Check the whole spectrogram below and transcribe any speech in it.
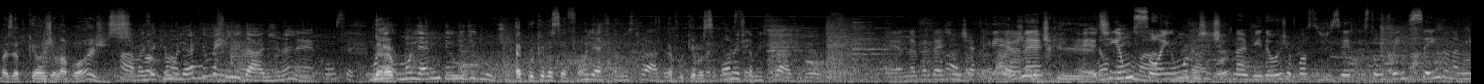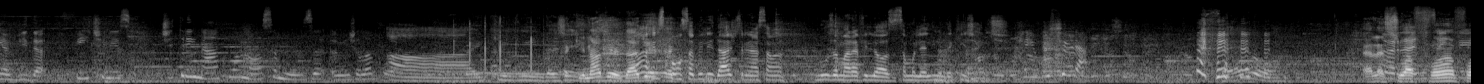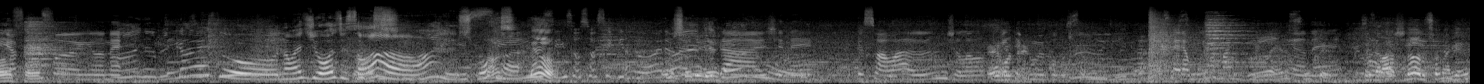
Mas é porque é Angela Borges? Ah, mas é que mulher tem afinidade, né? né? Com certeza. Mulher, É. mulher entende de glúteo. É porque você é fã. Mulher fica menstruada. É porque você. Homem fica menstruado? É, na verdade, a gente já cria, Ai, né? gente, que- É, Eu tinha um uma sonho, um objetivo na vida. Hoje eu posso dizer que estou vencendo na minha vida fitness de treinar com a nossa musa Angela Borges. Ai, que linda, gente. que, na verdade, a é- responsabilidade de treinar essa musa maravilhosa, essa mulher linda aqui, gente. Ai, eu vou chorar. Sério? Ela é Na sua verdade, fã, fã, fã. acompanho, né? Ai, obrigado. Não é de hoje só. Ai, fofa. Nossa, não. Sim, sou sua seguidora, na verdade, né? Pessoal, a Ângela, ela também teve uma evolução linda. Ela era muito magrinha, né? Não, não sou ninguém.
